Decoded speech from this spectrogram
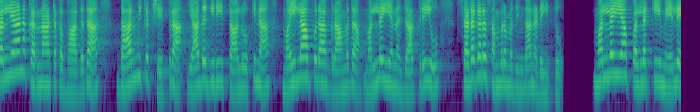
ಕಲ್ಯಾಣ ಕರ್ನಾಟಕ ಭಾಗದ ಧಾರ್ಮಿಕ ಕ್ಷೇತ್ರ ಯಾದಗಿರಿ ತಾಲೂಕಿನ ಮೈಲಾಪುರ ಗ್ರಾಮದ ಮಲ್ಲಯ್ಯನ ಜಾತ್ರೆಯು ಸಡಗರ ಸಂಭ್ರಮದಿಂದ ನಡೆಯಿತು. ಮಲ್ಲಯ್ಯ ಪಲ್ಲಕ್ಕಿ ಮೇಲೆ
